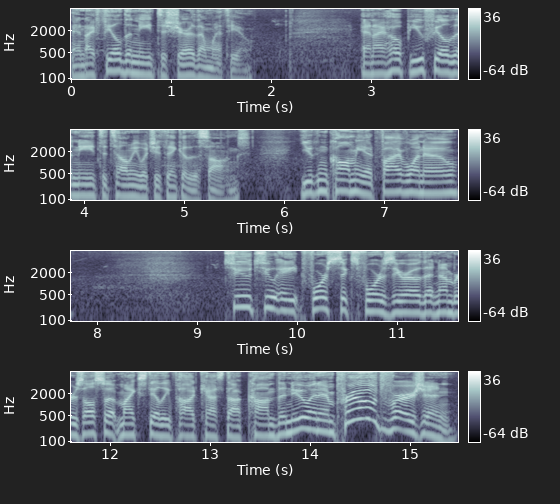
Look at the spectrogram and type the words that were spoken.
And I feel the need to share them with you. And I hope you feel the need to tell me what you think of the songs. You can call me at 510 228 4640. That number is also at mikesdailypodcast.com, the new and improved version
